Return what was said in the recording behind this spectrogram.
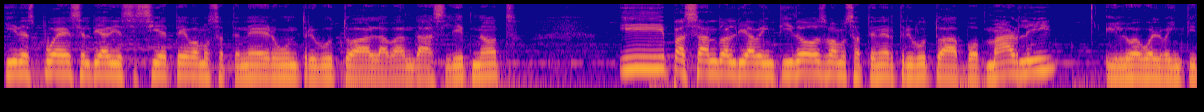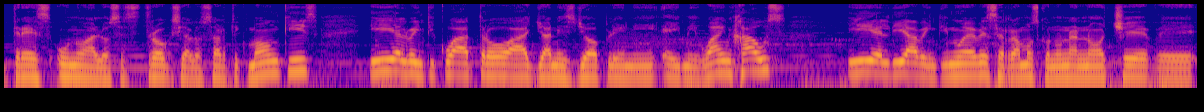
Y después el día 17 vamos a tener un tributo a la banda Slipknot. Y pasando al día 22 vamos a tener tributo a Bob Marley. Y luego el 23 uno a los Strokes y a los Arctic Monkeys y el 24 a Janis Joplin y Amy Winehouse. Y el día 29 cerramos con una noche de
